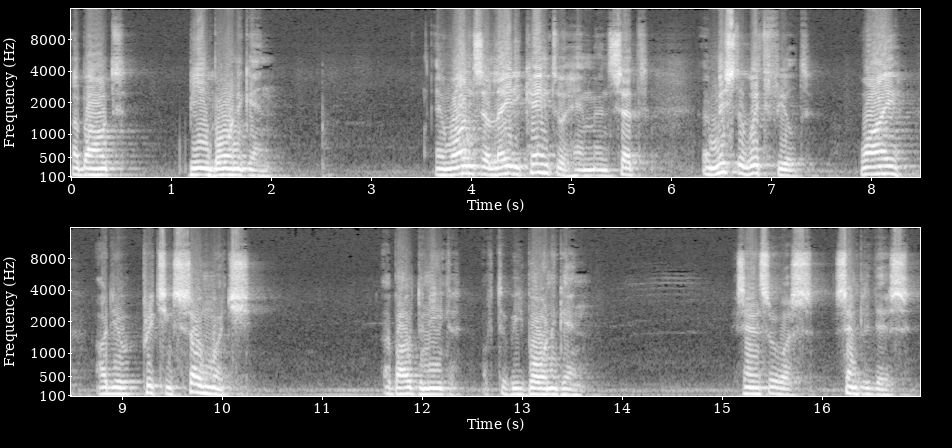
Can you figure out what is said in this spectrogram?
about being born again. And once a lady came to him and said, uh, Mr. Whitefield, why are you preaching so much about the need of to be born again? His answer was simply this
